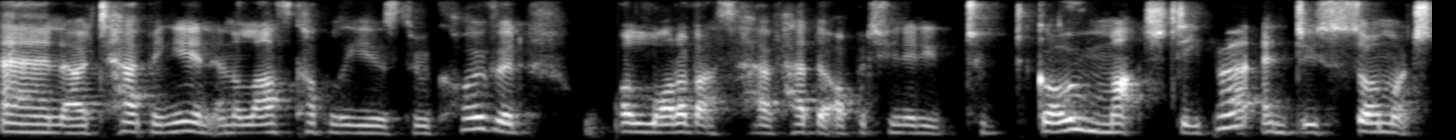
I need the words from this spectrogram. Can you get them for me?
and uh, tapping in. In the last couple of years through covid a lot of us have had the opportunity to go much deeper and do so much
